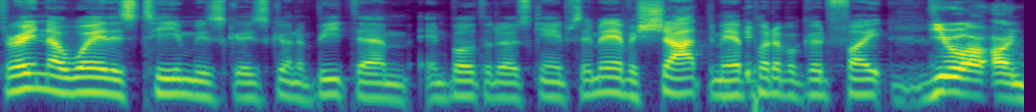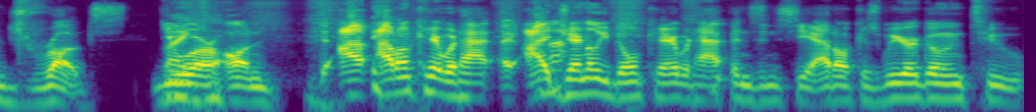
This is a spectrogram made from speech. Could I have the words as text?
There ain't no way this team is, is going to beat them in both of those games. They may have a shot. They may have put up a good fight. You are on drugs. You Like- are on. I, I don't care what happens. I generally don't care what happens in Seattle because we are going to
